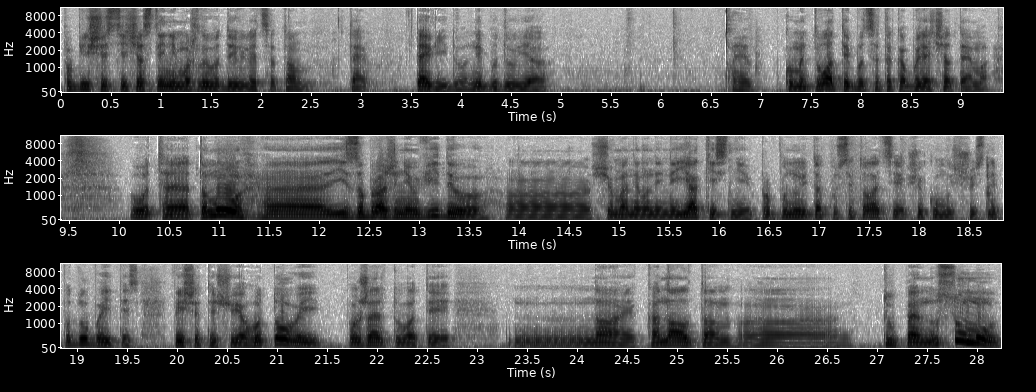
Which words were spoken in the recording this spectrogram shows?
по більшості частині, можливо, дивляться там те, те відео. Не буду я е, коментувати, бо це така боляча тема. От, тому із зображенням відео, що в мене вони неякісні, пропоную таку ситуацію. Якщо комусь щось не подобаєтесь, пишете, що я готовий пожертвувати на канал там ту певну суму,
